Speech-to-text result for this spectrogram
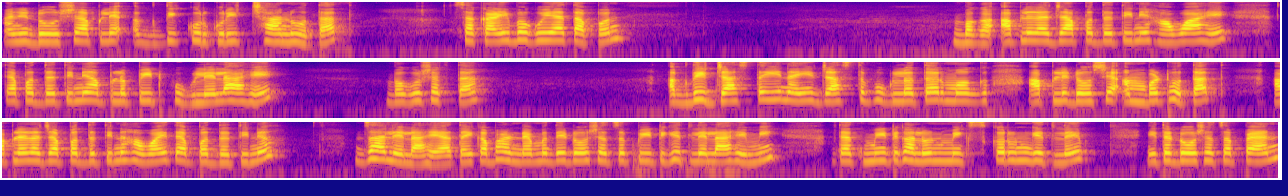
आणि डोसे आपले अगदी कुरकुरीत छान होतात. सकाळी बघूयात आपण. बघा आपल्याला ज्या पद्धतीने हवं आहे त्या पद्धतीने आपलं पीठ फुगलेलं आहे. बघू शकता. अगदी जास्तही नाही जास्त फुगलं तर मग आपले डोसे आंबट होतात. आपल्याला ज्या पद्धतीने हवं आहे त्या पद्धतीनं झालेलं आहे. आता एका भांड्यामध्ये डोशाचं पीठ घेतलेलं आहे मी. त्यात मीठ घालून मिक्स करून घेतले. इथं डोशाचा पॅन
